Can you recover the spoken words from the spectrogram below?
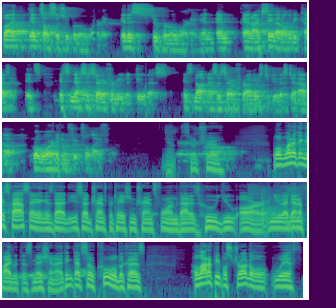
but it's also super rewarding. It is super rewarding. And, and, and I say that only because it, it's, it's necessary for me to do this. It's not necessary for others to do this, to have a rewarding, fruitful life. Yeah, so true. Well, what I think is fascinating is that you said transportation transformed. That is who you are, and you identified with this mission. I think that's so cool because a lot of people struggle with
